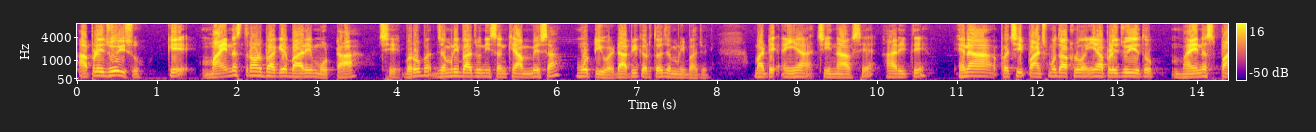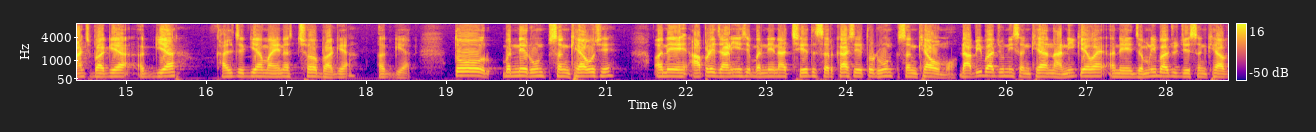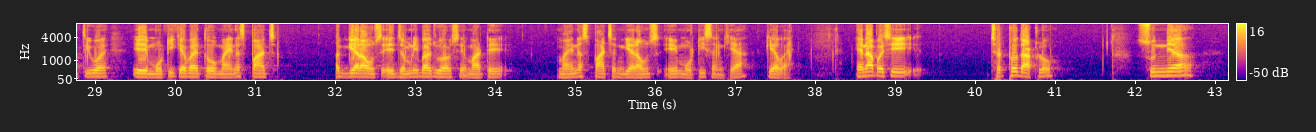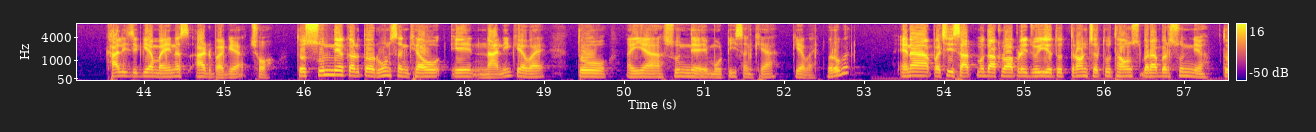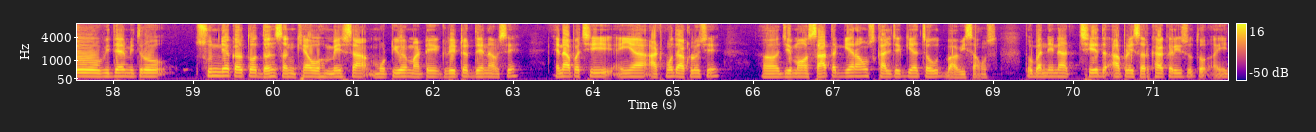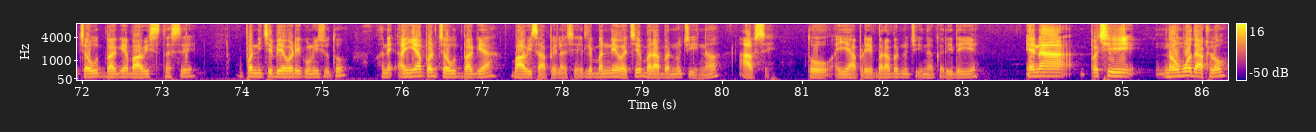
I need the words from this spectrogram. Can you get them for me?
આપણે જોઈશું કે માઇનસ ત્રણ ભાગ્યા બાર મોટા છે, બરાબર? જમણી બાજુની સંખ્યા હંમેશા મોટી હોય, ડાબી કરતો જમણી બાજુની. માટે અહીંયા ચિહ્ન આવશે આ રીતે. એના પછી પાંચમો દાખલો અહીંયા આપણે જોઈએ તો માઇનસ પાંચ ભાગ્યા અગિયાર, ખાલી જગ્યા માઇનસ છ ભાગ્યા અગિયાર. તો બંને ઋણ સંખ્યાઓ છે અને આપણે જાણીએ છીએ બંનેના છેદ સરખા છે તો ઋણ સંખ્યાઓમાં ડાબી બાજુની સંખ્યા નાની કહેવાય અને જમણી બાજુ જે સંખ્યા આવતી હોય એ મોટી કહેવાય તો માઇનસ પાંચ અગિયાર અંશ એ જમણી બાજુ આવશે માટે માઇનસ પાંચ અગિયાર અંશ એ મોટી સંખ્યા કહેવાય. એના પછી છઠ્ઠો દાખલો શૂન્ય ખાલી જગ્યા માઇનસ આઠ ભાગ્યા છ. તો શૂન્ય કરતો ઋણ સંખ્યાઓ એ નાની કહેવાય, તો અહીંયા શૂન્ય એ મોટી સંખ્યા કહેવાય. બરાબર? એના પછી સાતમો દાખલો આપણે જોઈએ તો ત્રણ ચતુર્થાંશ બરાબર શૂન્ય. તો વિદ્યાર્થી મિત્રો, શૂન્ય કરતો ધન સંખ્યાઓ હંમેશા મોટી હોય માટે ગ્રેટર દેન આવશે. એના પછી અહીંયા આઠમો દાખલો છે જેમાં સાત અગિયાર અંશ, ખાલી જગ્યા ચૌદ બાવીસ અંશ. તો બંનેના છેદ આપણે સરખા કરીશું તો અહીં ચૌદ ભાગ્યા બાવીસ થશે. ઉપર નીચે બે વડે ગુણીશું તો અને અહીંયા પણ ચૌદ ભાગ્યા બાવીસ આપેલા છે. એટલે બંને વચ્ચે બરાબરનું ચિહ્ન આવશે. તો અહીંયા આપણે બરાબરનું ચિહ્ન કરી દઈએ. એના પછી નવમો દાખલો.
